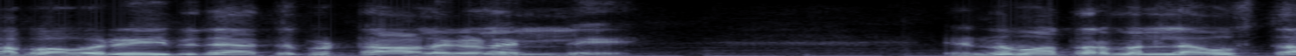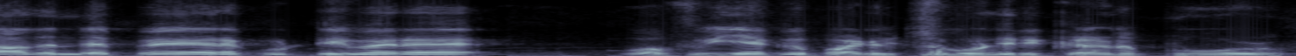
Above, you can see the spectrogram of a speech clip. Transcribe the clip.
അപ്പൊ അവർ ഈ വിദാത്തപ്പെട്ട ആളുകളല്ലേ? എന്ന് മാത്രമല്ല ഉസ്താദിന്റെ പേരക്കുട്ടി വരെ വഫിയൊക്കെ പഠിച്ചുകൊണ്ടിരിക്കുകയാണ് ഇപ്പോഴും.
